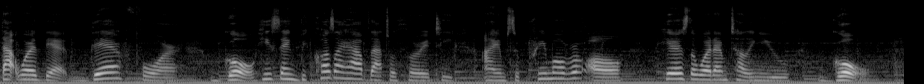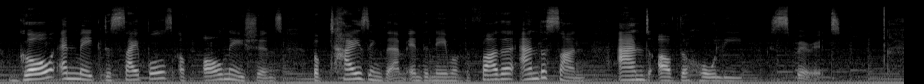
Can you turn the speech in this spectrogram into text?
That word there, therefore, go. He's saying, Because I have that authority, I am supreme over all Here's the word I'm telling you go. Go and make disciples of all nations, baptizing them in the name of the Father and the Son and of the Holy Spirit.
